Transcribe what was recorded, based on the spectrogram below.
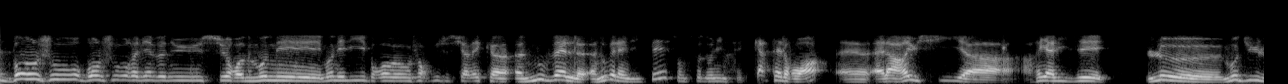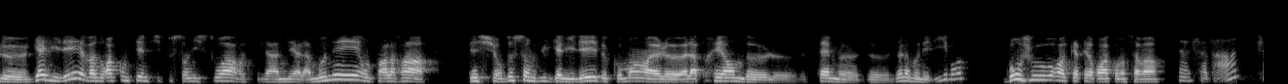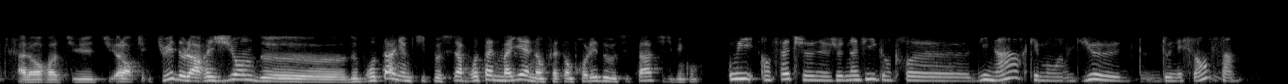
Bonjour, bonjour et bienvenue sur Monnaie, Libre. Aujourd'hui, je suis avec un, nouvel, invité. Son pseudonyme, c'est Catel Roy. Euh, elle a réussi à, réaliser le module Galilée. Elle va nous raconter un petit peu son histoire qui l'a amené à la monnaie. On parlera bien sûr de son module Galilée, de comment elle, appréhende le, thème de la monnaie libre. Bonjour Roy, comment ça va? Euh, Ça va. Alors, tu, tu, alors tu, tu es de la région de, de Bretagne un petit peu, c'est ça, Bretagne-Mayenne en fait, entre les deux, c'est ça, si j'ai bien compris? Oui, en fait, je, je navigue entre euh, Dinard, qui est mon lieu de naissance,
